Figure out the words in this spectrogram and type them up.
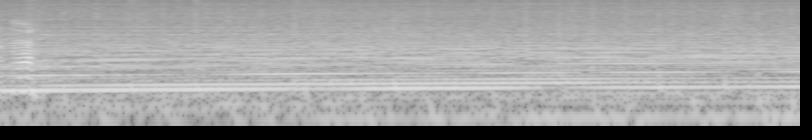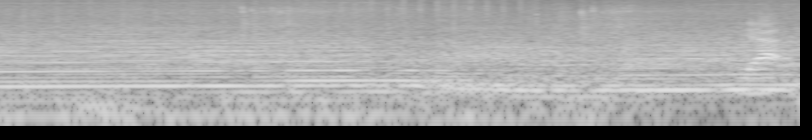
Corner. Yeah.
